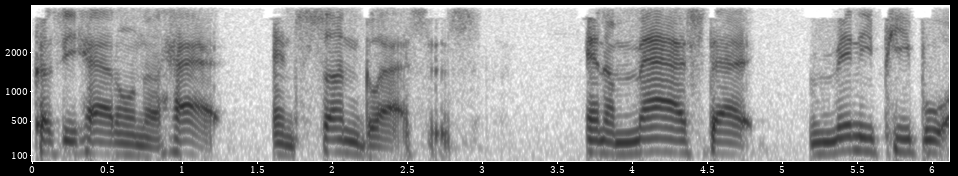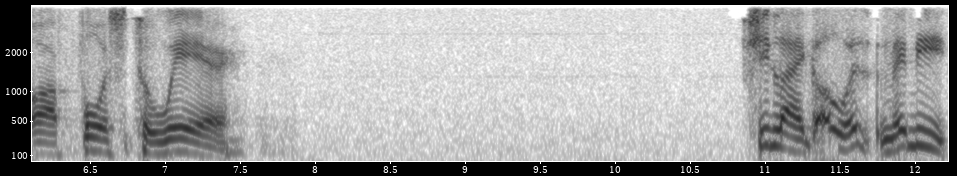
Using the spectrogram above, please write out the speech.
Because he had on a hat and sunglasses and a mask that many people are forced to wear. She like, oh, it's, maybe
